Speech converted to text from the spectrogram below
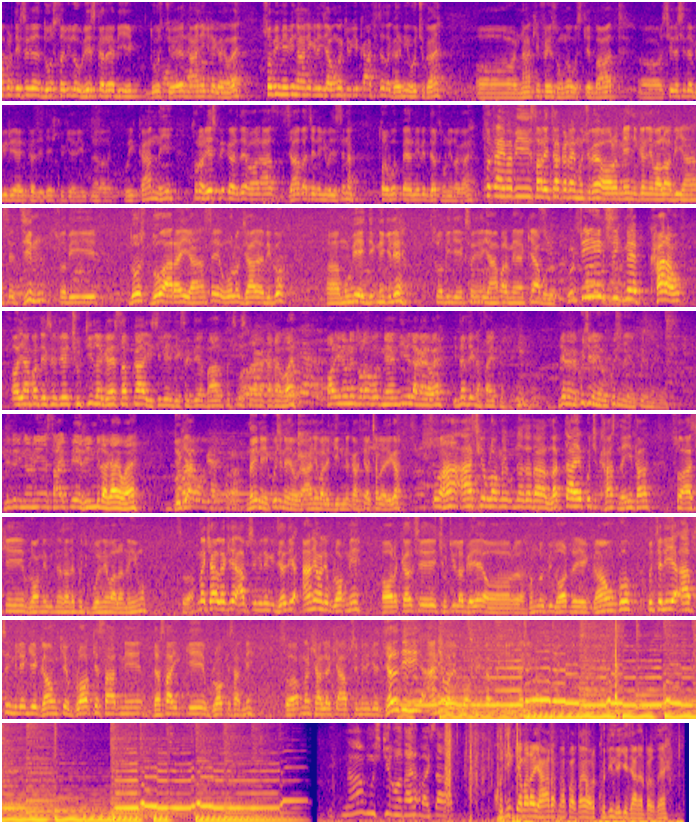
यहाँ पर देख सकते हैं, दोस्त सभी लोग रेस कर रहे हैं अभी। एक दोस्त जो है, नहाने के लिए गया हुआ है। सो अभी मैं भी नहाने के लिए जाऊँगा क्योंकि काफ़ी ज़्यादा गर्मी हो चुका है। और नहा के फ्रेश होऊँगा। उसके बाद, और सीधा सीधा वीडियो एंड कर देते क्योंकि अभी उतना ज़्यादा कोई काम नहीं है। थोड़ा रेस्ट भी करते हैं और आज ज़्यादा चलने की वजह से ना, थोड़ा बहुत पैर में भी दर्द होने लगा है। तो टाइम अभी साढ़े चार का टाइम हो चुका है और मैं निकलने वाला हूँ अभी यहाँ से जिम सो अभी दोस्त दो आ रहे है यहाँ से, वो लोग जा रहे हैं अभी को मूवी देखने के लिए। सो अभी देख सकते यहाँ पर मैं क्या बोलूँ? रूटीन सीख में खा रहा हूँ। और यहाँ पर देख सकते हैं छुट्टी लग गए सबका इसीलिए देख सकते हैं बाल कुछ इस तरह का कटा हुआ है। और इन्होंने थोड़ा बहुत मेहंदी भी लगाया हुआ है। इधर देखना साइड पे। देखना कुछ नहीं हो कुछ नहीं हो कुछ नहीं हो। देखो इन्होंने साइड पे रिंग भी लगाया हुआ है। जो कि नहीं नहीं कुछ नहीं होगा आने वाले दिन में काफ़ी अच्छा लगेगा। सो हाँ आज के ब्लॉग में उतना ज़्यादा लगता है कुछ खास नहीं था। सो आज के ब्लॉग में उतना ज़्यादा कुछ बोलने वाला नहीं हूँ। सो अपना ख्याल रखिए, आपसे मिलेंगे जल्दी आने वाले ब्लॉग में और कल से छुट्टी लग गई है और हम लोग भी लौट रहे हैं गाँव को। तो चलिए, आपसे मिलेंगे गाँव के ब्लॉग के साथ में, दसाई के ब्लॉग के साथ में। सो अपना ख्याल रखिए, आपसे मिलेंगे जल्दी ही आने वाले ब्लॉग में। तब तक धन्यवाद। मुश्किल होता है ना भाई साहब। खुद ही कैमरा यहाँ रखना पड़ता है और खुद ही लेके जाना पड़ता है।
